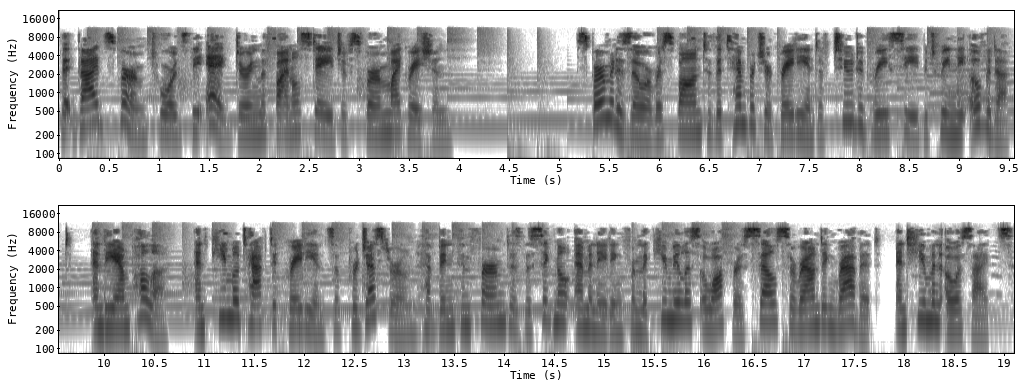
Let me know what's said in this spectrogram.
that guide sperm towards the egg during the final stage of sperm migration. Spermatozoa respond to the temperature gradient of 2 degrees C between the oviduct and the ampulla, and chemotactic gradients of progesterone have been confirmed as the signal emanating from the cumulus oophorus cells surrounding rabbit and human oocytes.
